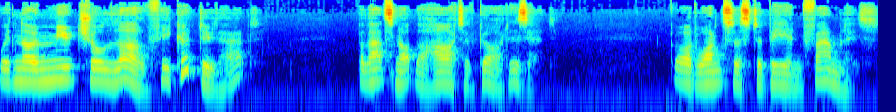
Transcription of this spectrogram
with no mutual love. He could do that, but that's not the heart of God, is it? God wants us to be in families.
